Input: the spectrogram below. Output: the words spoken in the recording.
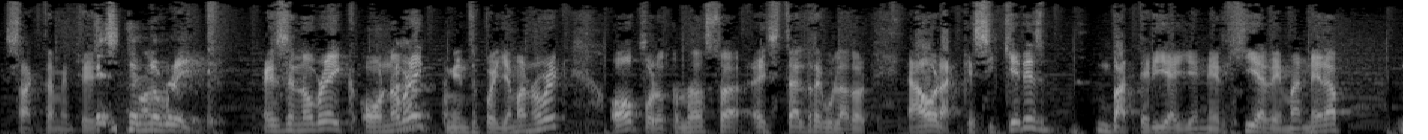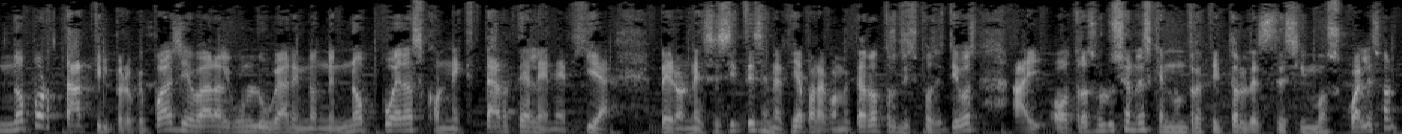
Exactamente. Es el no break. Es el no break o no break, también se puede llamar no break, o por otro lado está, el regulador. Ahora, que si quieres batería y energía de manera no portátil, pero que puedas llevar a algún lugar en donde no puedas conectarte a la energía, pero necesites energía para conectar otros dispositivos, hay otras soluciones que en un ratito les decimos cuáles son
